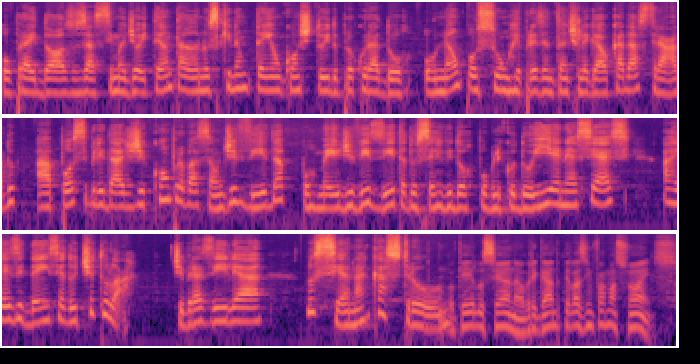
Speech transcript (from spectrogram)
ou para idosos acima de 80 anos que não tenham constituído procurador ou não possuam um representante legal cadastrado, a possibilidade de comprovação de vida por meio de visita do servidor público do INSS à residência do titular. De Brasília, Luciana Castro. Ok, Luciana, obrigado pelas informações.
